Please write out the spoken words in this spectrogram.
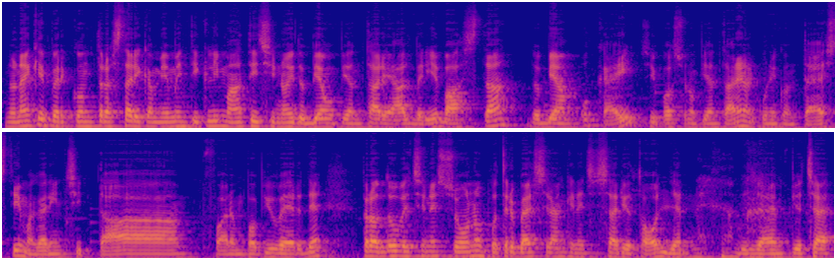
non è che per contrastare i cambiamenti climatici noi dobbiamo piantare alberi e basta, dobbiamo, ok, si possono piantare in alcuni contesti, magari in città, fare un po' più verde, però dove ce ne sono potrebbe essere anche necessario toglierne, ad esempio, cioè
